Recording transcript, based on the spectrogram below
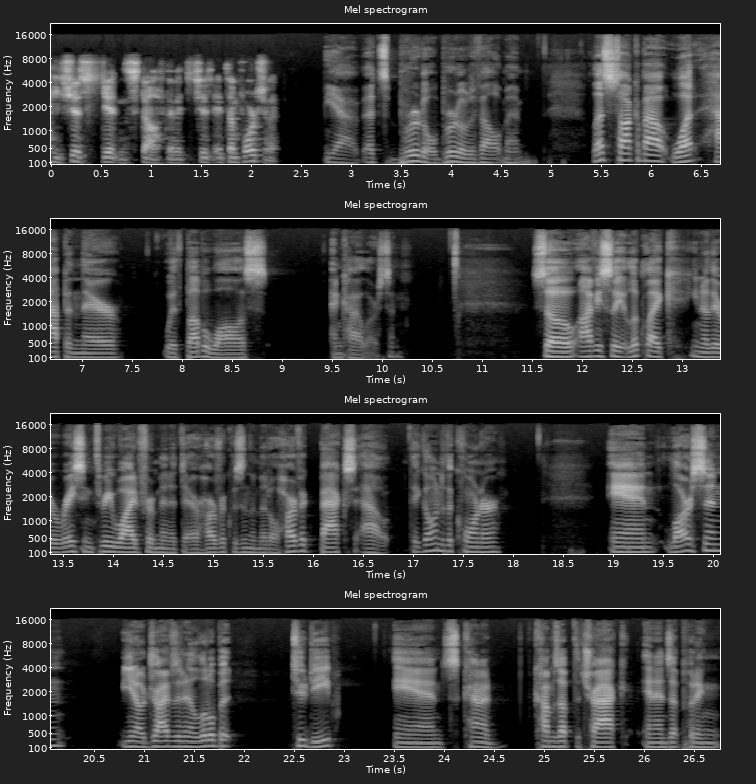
he's just getting stuffed and it's just it's unfortunate. Yeah, that's brutal, brutal development. Let's talk about what happened there with Bubba Wallace and Kyle Larson. So obviously, it looked like you know they were racing three wide for a minute there. Harvick was in the middle. Harvick backs out they go into the corner, and Larson, you know, drives it in a little bit too deep and kind of comes up the track and ends up putting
